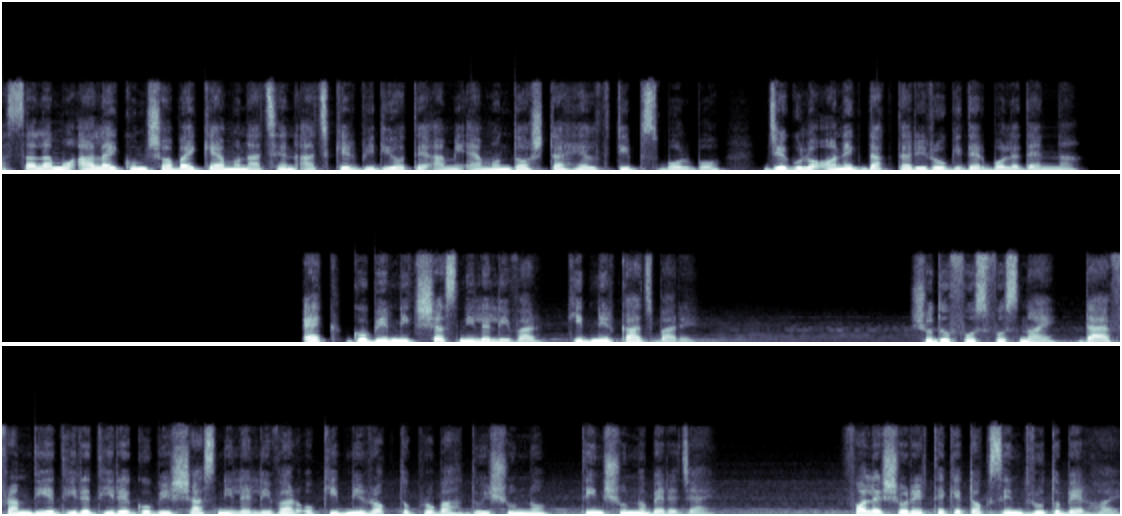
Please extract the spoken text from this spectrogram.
আসসালামু আলাইকুম সবাই, কেমন আছেন? আজকের ভিডিওতে আমি এমন দশটা হেলথ টিপস বলব, যেগুলো অনেক ডাক্তারি রোগীদের বলে দেন না। এক, গভীর নিঃশ্বাস নিলে লিভার, কিডনির কাজ বাড়ে। শুধু ফুসফুস নয়, ডায়াফ্রাম দিয়ে ধীরে ধীরে গভীর শ্বাস নিলে লিভার ও কিডনির রক্তপ্রবাহ দুই শূন্য, তিন শূন্য বেড়ে যায়। ফলে শরীর থেকে টক্সিন দ্রুত বের হয়।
